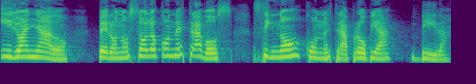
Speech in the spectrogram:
Y yo añado, pero no solo con nuestra voz, sino con nuestra propia vida.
